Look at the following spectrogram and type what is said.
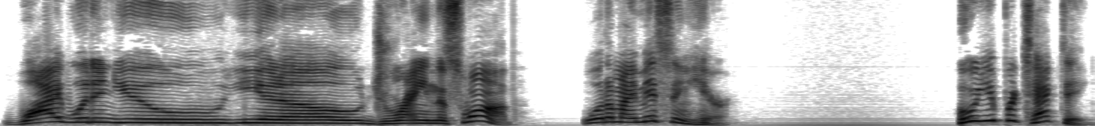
why wouldn't you, you know, drain the swamp? What am I missing here? Who are you protecting?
